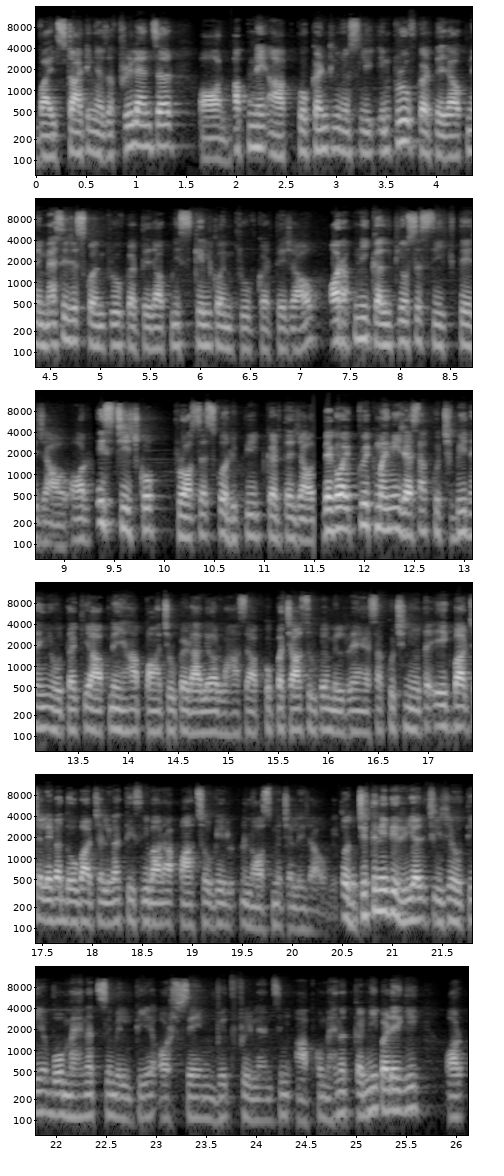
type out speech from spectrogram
while starting as a freelancer और अपने आप को कंटिन्यूसली इंप्रूव करते जाओ, अपने मैसेजेस को इंप्रूव करते जाओ, अपनी स्किल को इंप्रूव करते जाओ और अपनी गलतियों से सीखते जाओ और इस चीज़ को प्रोसेस को रिपीट करते जाओ। देखो, एक क्विक मनी जैसा कुछ भी नहीं होता कि आपने यहाँ पाँच रुपये डाले और वहाँ से आपको पचास रुपये मिल रहे हैं, ऐसा कुछ नहीं होता। एक बार चलेगा, दो बार चलेगा, तीसरी बार आप पाँच सौ के लॉस में चले जाओगे। तो जितनी भी रियल चीज़ें होती है, वो मेहनत से मिलती है और सेम विथ फ्रीलैंसिंग आपको मेहनत करनी पड़ेगी और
